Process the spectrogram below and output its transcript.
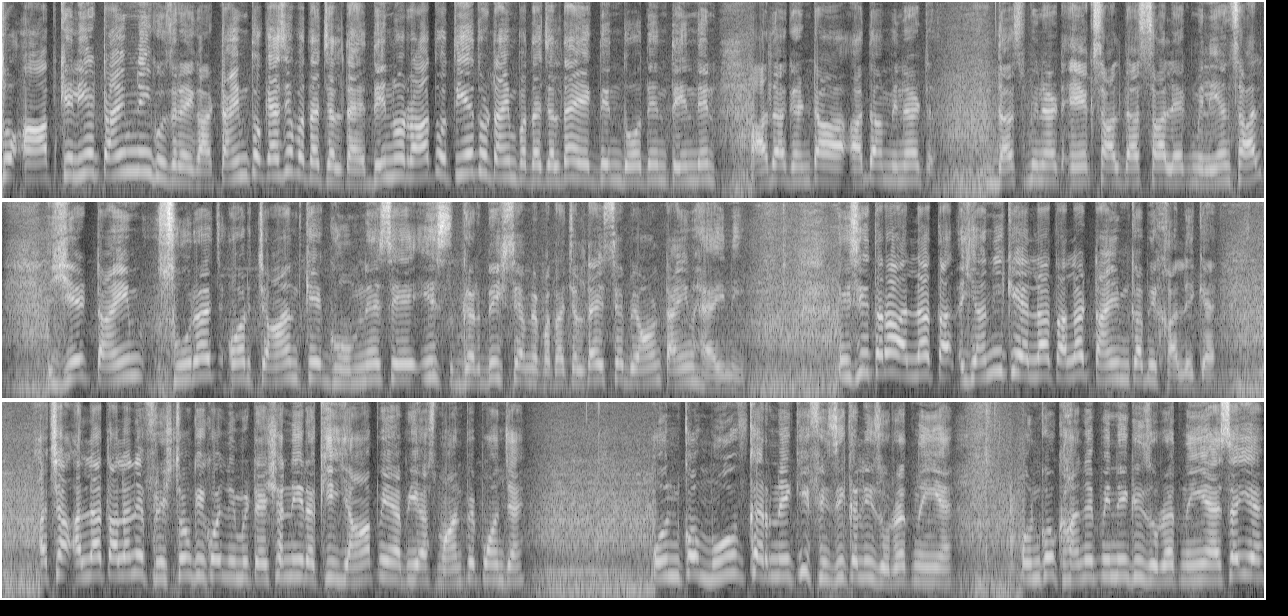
तो आपके लिए टाइम नहीं गुजरेगा। टाइम तो कैसे पता चलता है? दिन और रात होती है तो टाइम पता चलता है। एक दिन दो दिन तीन दिन आधा घंटा आधा मिनट दस मिनट एक साल दस साल एक मिलियन साल। ये टाइम सूरज और चाँद के घूमने से इस गर्दिश से हमें पता चलता है। इससे बियॉन्ड टाइम है ही नहीं। इसी तरह अल्लाह यानी कि अल्लाह ताला टाइम का भी खालिक है। अच्छा अल्लाह ताला ने फ़रिश्तों की कोई लिमिटेशन नहीं रखी, यहाँ पे अभी आसमान पे पहुँच जाएँ। उनको मूव करने की फ़िज़िकली ज़रूरत नहीं है, उनको खाने पीने की ज़रूरत नहीं है, ऐसा ही है।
